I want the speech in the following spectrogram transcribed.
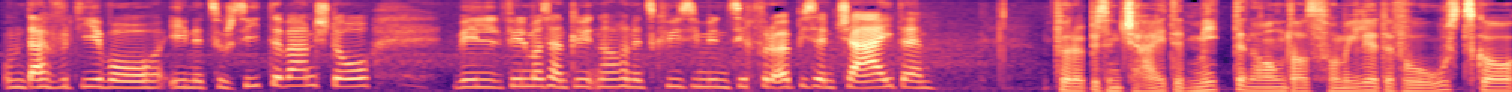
und auch für die, die ihnen zur Seite stehen wollen, weil vielmals haben die Leute nachher das Gefühl, sie müssen sich für etwas entscheiden für etwas entscheiden, miteinander als Familie davon auszugehen,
